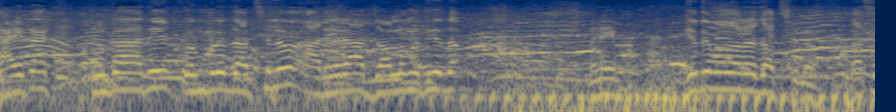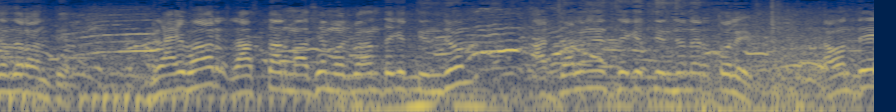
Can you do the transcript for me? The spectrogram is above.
গাড়িটা কলকাতা দিয়ে কর্মপুরে যাচ্ছিল আর এরা থেকে যা- মানে গেদে বাজারে যাচ্ছিল প্যাসেঞ্জার আনতে। ড্রাইভার রাস্তার মাঝে মজবাহান থেকে তিনজন আর জলঙ্গের থেকে তিনজনের তোলে। আমাদের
